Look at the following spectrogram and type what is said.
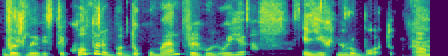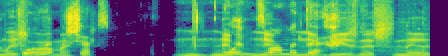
Важливі стейкхолдери, бо документ регулює їхню роботу. А ми з вами ще раз. Не, Ой, з вами не, не бізнес, не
